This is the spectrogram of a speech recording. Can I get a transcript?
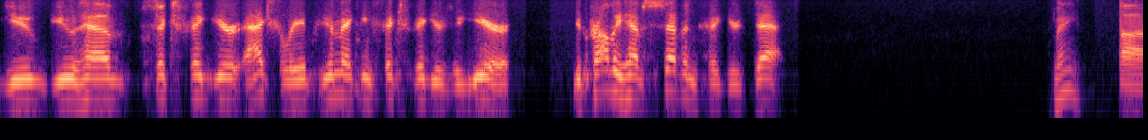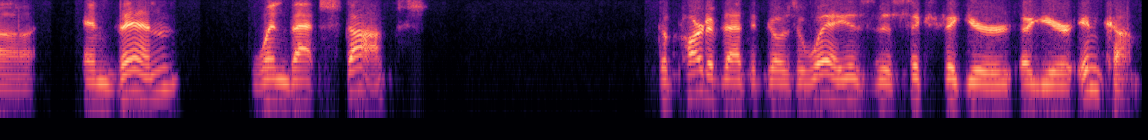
you you have six figure. Actually, if you're making six figures a year, you probably have seven figure debt. Right. Uh, and then when that stops, the part of that that goes away is the six figure a year income.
